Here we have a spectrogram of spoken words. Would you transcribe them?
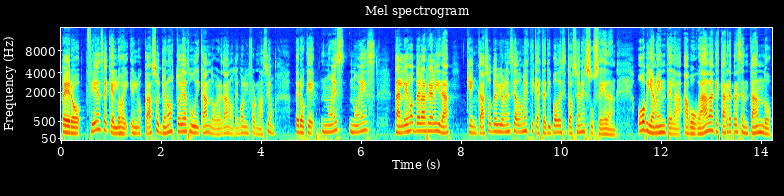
pero fíjense que en los, en los casos, yo no estoy adjudicando, ¿verdad? No tengo la información, pero que no es, no es tan lejos de la realidad que en casos de violencia doméstica este tipo de situaciones sucedan. Obviamente la abogada que está representando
